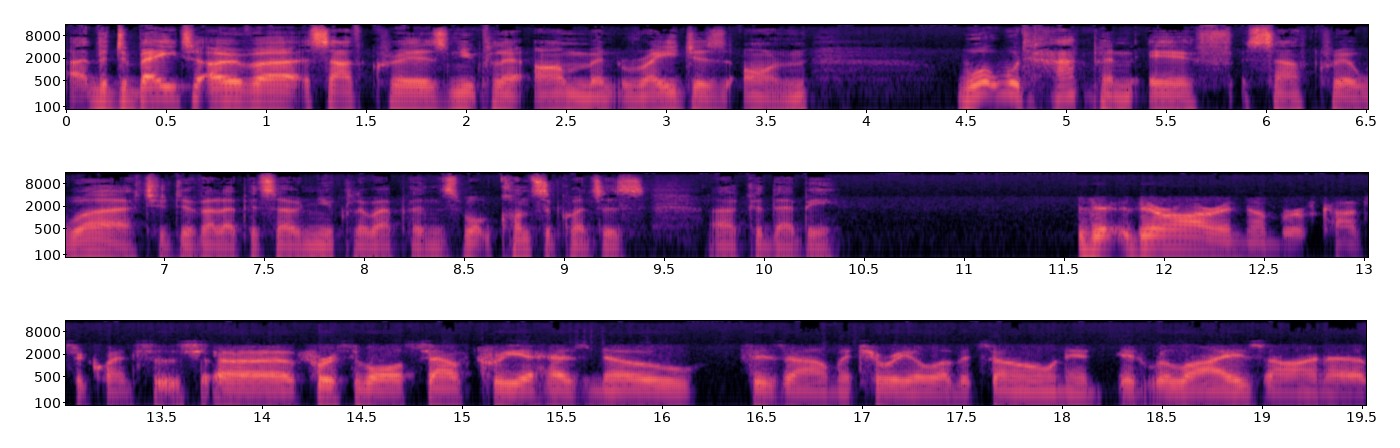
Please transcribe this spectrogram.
uh, the debate over South Korea's nuclear armament rages on. What would happen if South Korea were to develop its own nuclear weapons? What consequences uh, could there be? There, are a number of consequences. Uh, first of all, South Korea has no fissile material of its own. It, it relies on a, uh,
